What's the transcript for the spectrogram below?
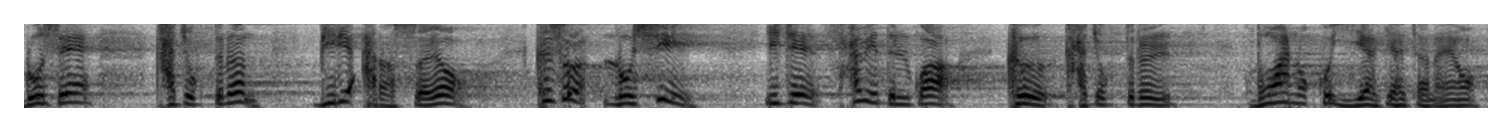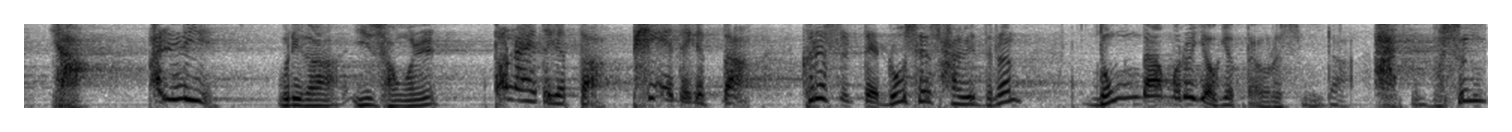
롯의 가족들은 미리 알았어요. 그래서 롯이 이제 사회들과 그 가족들을 모아놓고 이야기하잖아요. 야, 빨리 우리가 이 성을 떠나야 되겠다. 피해야 되겠다. 그랬을 때 롯의 사회들은 농담으로 여겼다 그렇습니다. 아니, 무슨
